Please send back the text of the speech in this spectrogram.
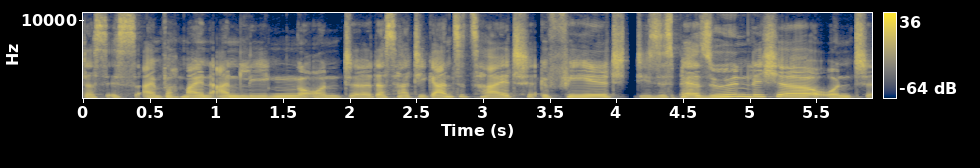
Das ist einfach mein Anliegen. Und äh, das hat die ganze Zeit gefehlt, dieses Persönliche und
